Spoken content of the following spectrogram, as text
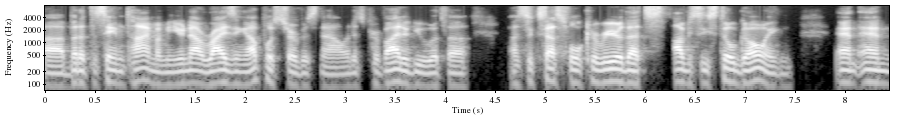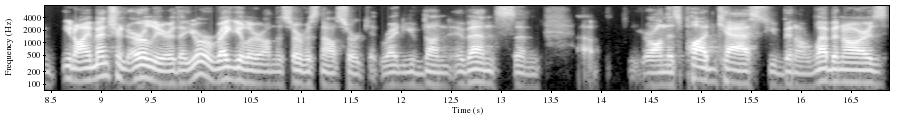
Uh, but at the same time, I mean, you're now rising up with ServiceNow, and it's provided you with a a successful career that's obviously still going. And and you know, I mentioned earlier that you're a regular on the ServiceNow circuit, right? You've done events and uh, you're on this podcast, you've been on webinars,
